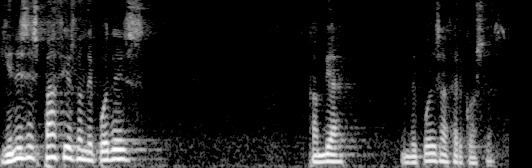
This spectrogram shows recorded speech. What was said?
Y en ese espacio es donde puedes cambiar, donde puedes hacer cosas.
